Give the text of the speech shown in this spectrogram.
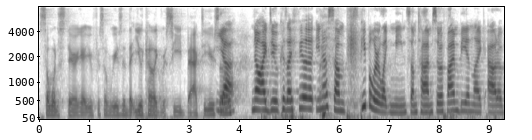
someone staring at you for some reason that you kind of like recede back to yourself? Yeah. No, I do because I feel you know some people are like mean sometimes. So if I'm being like out of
